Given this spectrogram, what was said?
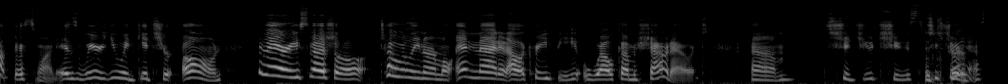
not this one, is where you would get your own very special, totally normal, and not at all creepy welcome shout out. Um, should you choose to It's join true. us?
